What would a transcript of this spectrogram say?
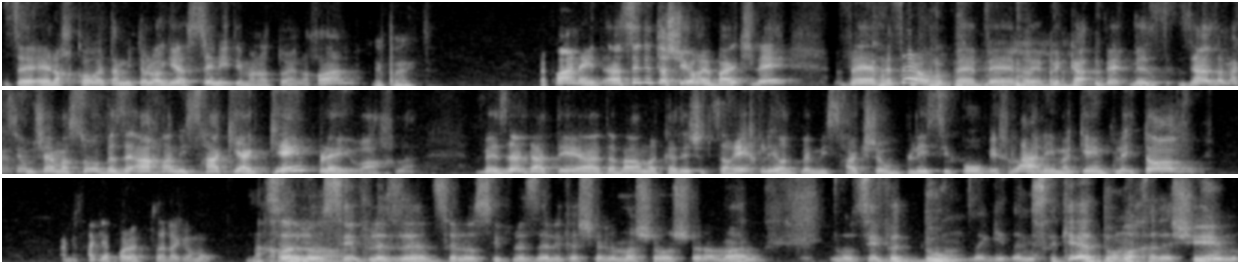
זה לחקור את המיתולוגיה הסינית, אם אני לא טועה, נכון? יפנית. יפנית, עשיתי את השיעורי בית שלי, וזהו, וזה זה המקסימום שהם עשו, וזה אחלה משחק, כי הגיימפליי הוא אחלה. וזה לדעתי הדבר המרכזי שצריך להיות במשחק שהוא בלי סיפור בכלל, אם הגיימפליי טוב, המשחק יכול להיות בסדר גמור. נכון. מאוד. להוסיף לזה, רוצה להוסיף לזה, לקשר למה שאושר אמר, להוסיף את דום, נגיד, המשחקי הדום החדשים,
